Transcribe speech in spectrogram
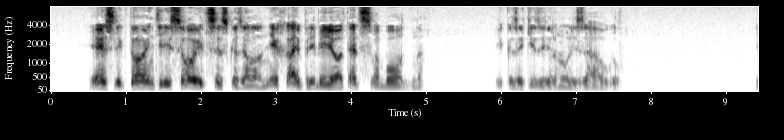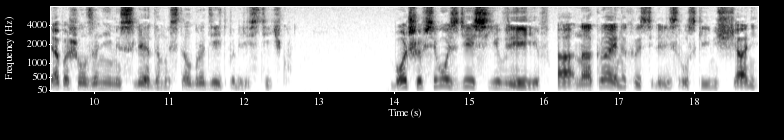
— Если кто интересуется, — сказал он, — нехай приберет, это свободно. И казаки завернули за угол. — я пошел за ними следом и стал бродить по берестечку. Больше всего здесь евреев, а на окраинах расселились русские мещане,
